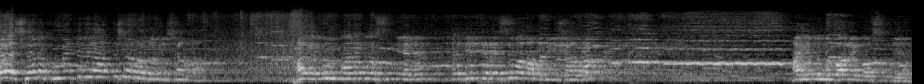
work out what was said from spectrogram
Evet şöyle kuvvetli bir alkış alalım inşallah. Hayırlı mübarek olsun diyelim. Ve bir de resim alalım inşallah. Hayırlı mübarek olsun diyelim.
